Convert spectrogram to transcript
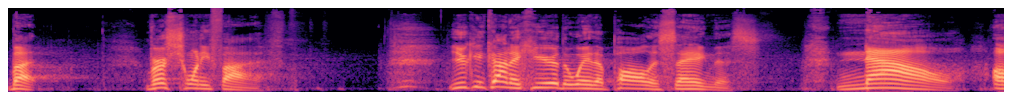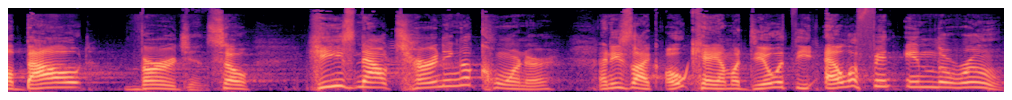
But, verse 25, you can kind of hear the way that Paul is saying this. Now, about virgins. So He's now turning a corner and he's like, okay, I'm gonna deal with the elephant in the room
